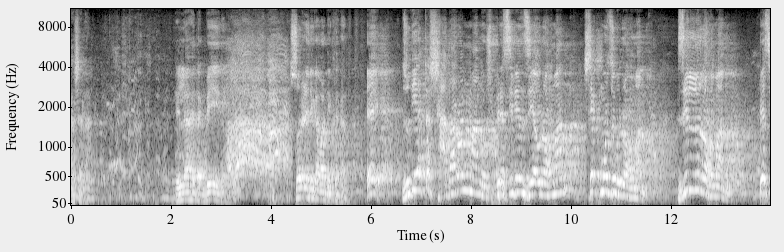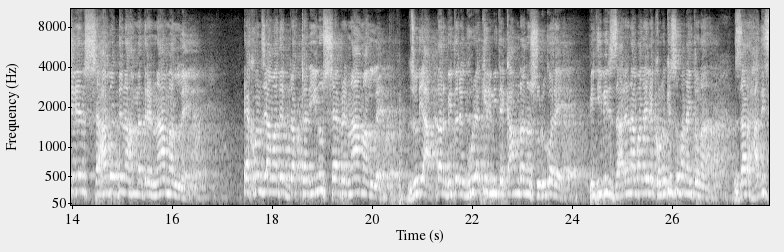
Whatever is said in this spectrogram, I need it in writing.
হাসে না। লিল্লাহে যদি একটা সাধারণ মানুষ, প্রেসিডেন্ট জিয়াউর রহমান, শেখ মুজিবুর রহমান, জিল্লুর রহমান, প্রেসিডেন্ট শাহাবুদ্দিন আহমেদের না মানলে, এখন যে আমাদের ডক্টর ইনুস সাহেবের না মানলে, যদি আপনার ভিতরে গুড়া কিরমিতে কামড়ানো শুরু করে, পৃথিবীর জারে না বানাইলে কোনো কিছু বানাইতো না। যার হাদিস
